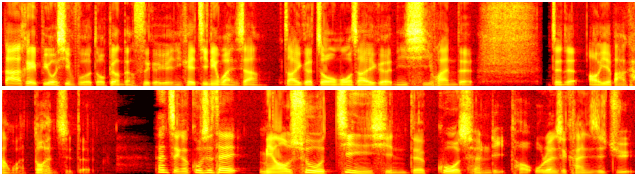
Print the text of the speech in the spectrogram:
大家可以比我幸福的多，不用等四个月，你可以今天晚上找一个周末，找一个你喜欢的，真的熬夜把它看完都很值得。但整个故事在描述进行的过程里头，无论是看日剧、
